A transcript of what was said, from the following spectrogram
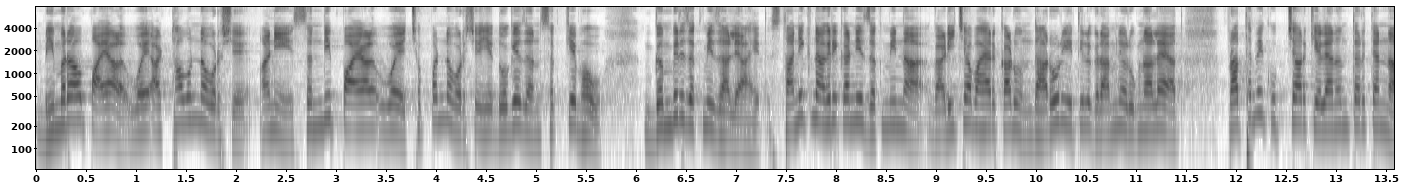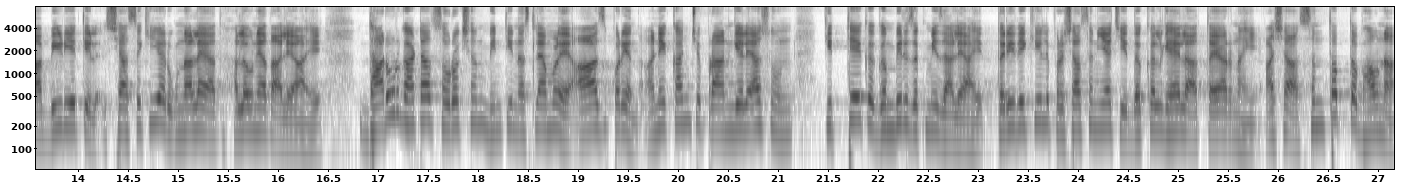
भीमराव पायाळ वय अठ्ठावन्न वर्षे आणि संदीप पायाळ वय छप्पन्न वर्षे हे दोघेजण सक्के भाऊ गंभीर जखमी झाले आहेत. स्थानिक नागरिकांनी जखमींना गाडीच्या बाहेर काढून धारूर येथील ग्रामीण रुग्णालयात प्राथमिक उपचार केल्यानंतर त्यांना बीड येथील शासकीय रुग्णालयात हलवण्यात आले आहे. धारूर घाटात संरक्षण भिंती नसल्यामुळे आजपर्यंत अनेकांचे प्राण गेले असून कित्येक गंभीर जखमी झाले आहेत. तरी देखील प्रशासन याची दखल घ्यायला तयार नाही अशा संतप्त भावना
